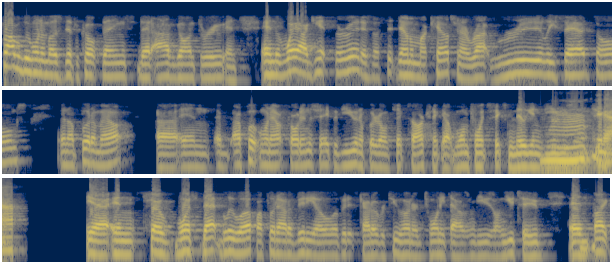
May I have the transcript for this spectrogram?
probably one of the most difficult things that I've gone through. And and the way I get through it is I sit down on my couch and I write really sad songs and I put them out. Uh, and, and I put one out called "In the Shape of You" and I put it on TikTok and it got 1.6 million views. Mhm, yeah. Yeah, and so once that blew up, I put out a video of it. It's got over 220,000 views on YouTube, and like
